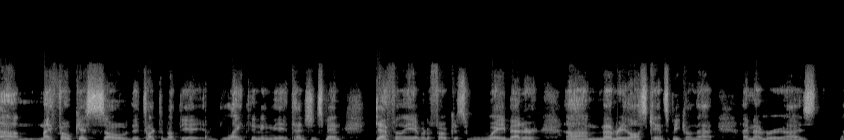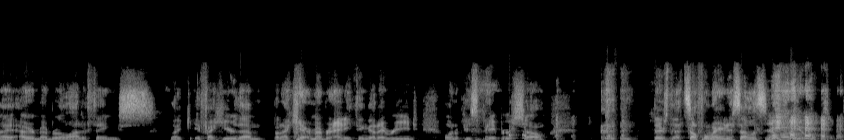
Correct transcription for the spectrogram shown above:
um, my focus. So they talked about the lengthening the attention span. Definitely able to focus way better. Um, memory loss can't speak on that. I memorized. I, I remember a lot of things like if I hear them, but I can't remember anything that I read on a piece of paper. So there's that self awareness. I listen to audiobooks and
